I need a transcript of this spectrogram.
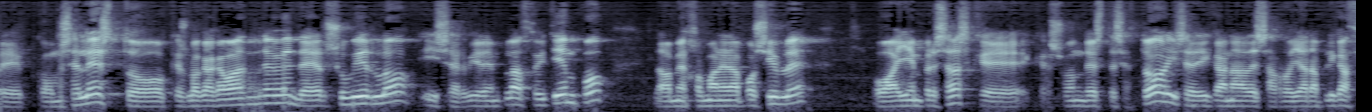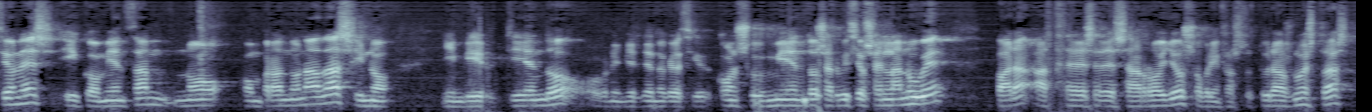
eh, cómo es el esto, qué es lo que acaban de vender, subirlo y servir en plazo y tiempo de la mejor manera posible. O hay empresas que, son de este sector y se dedican a desarrollar aplicaciones y comienzan no comprando nada, sino invirtiendo, invirtiendo, quiero decir, consumiendo servicios en la nube para hacer ese desarrollo sobre infraestructuras nuestras,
